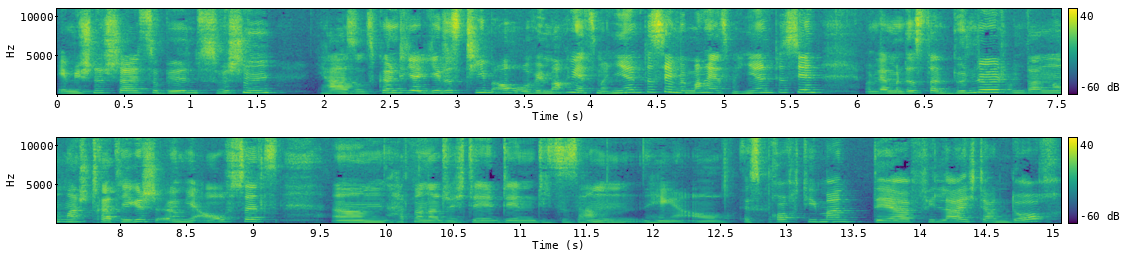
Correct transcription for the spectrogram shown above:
eben die Schnittstelle zu bilden zwischen ja, sonst könnte ja jedes Team auch, oh, wir machen jetzt mal hier ein bisschen, wir machen jetzt mal hier ein bisschen. Und wenn man das dann bündelt und dann nochmal strategisch irgendwie aufsetzt, ähm, hat man natürlich den, den, die Zusammenhänge auch. Es braucht jemand, der vielleicht dann doch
